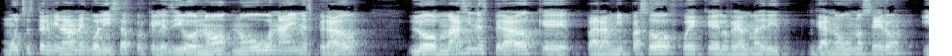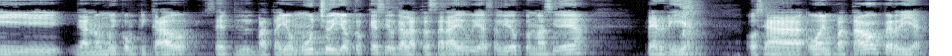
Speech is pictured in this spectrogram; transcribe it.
Muchos terminaron en goliza porque les digo, no, no hubo nada inesperado. Lo más inesperado que para mí pasó fue que el Real Madrid ganó 1-0 y ganó muy complicado. Se batalló mucho y yo creo que si el Galatasaray hubiera salido con más idea, perdía. O sea, o empataba o perdía.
